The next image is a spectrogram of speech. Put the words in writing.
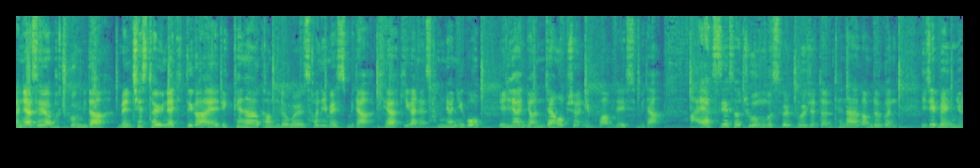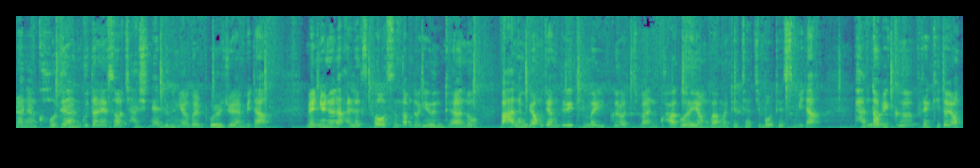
안녕하세요 박주국입니다. 맨체스터 유나이티드가 에릭 텐 하흐 감독을 선임했습니다. 계약 기간은 3년이고 1년 연장 옵션이 포함되어 있습니다. 아약스에서 좋은 모습을 보여줬던 텐 하흐 감독은 이제 맨유라는 거대한 구단에서 자신의 능력을 보여줘야 합니다. 맨유는 알렉스 퍼거슨 감독이 은퇴한 후 많은 명장들이 팀을 이끌었지만 과거의 영광을 되찾지 못했습니다. 반더비크, 프랭키 더용,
